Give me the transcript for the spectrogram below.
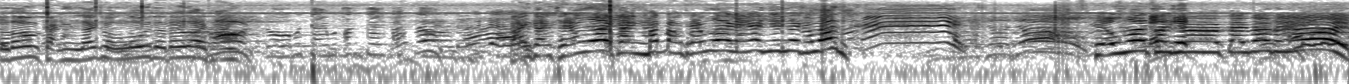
từ từ khánh lấy xuống lui từ từ rồi khánh. Khánh khánh theo ngươi khánh mất bằng theo ngươi khánh ơi, nhìn ngươi không lên hiệu ngươi thành à, chạy vào thành ơi.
